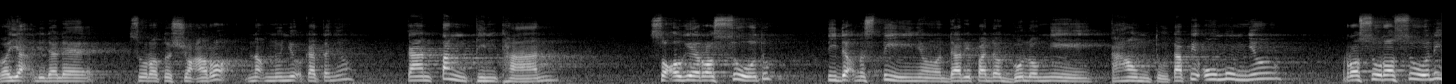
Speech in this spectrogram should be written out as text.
royak di dalam surah Asy-Syu'ara nak menunjuk katanya kantang tintan seorang rasul tu tidak mestinya daripada golongan kaum tu. Tapi umumnya rasul-rasul ni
